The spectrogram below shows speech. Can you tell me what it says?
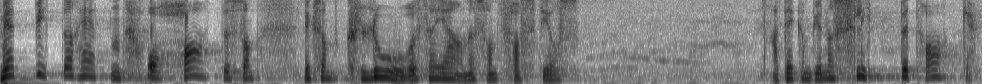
Med bitterheten og hatet som liksom klorer seg gjerne sånn fast i oss. At det kan begynne å slippe taket.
